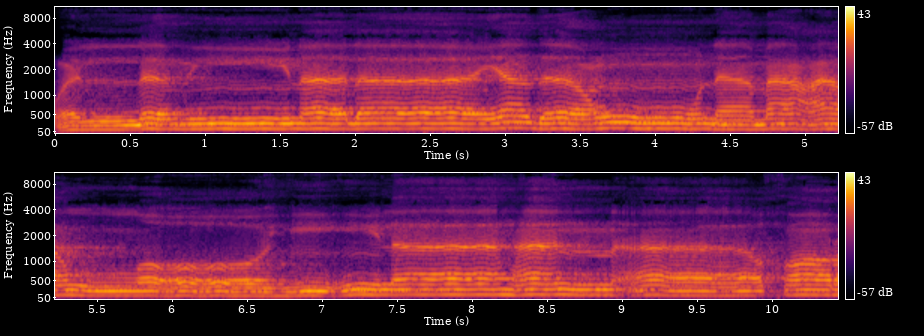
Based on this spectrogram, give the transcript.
والذين لا يدعون مع الله إلها آخر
